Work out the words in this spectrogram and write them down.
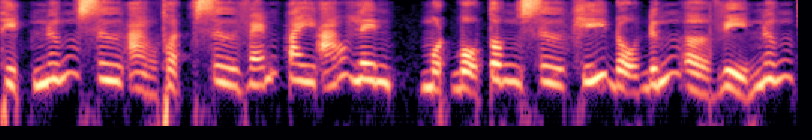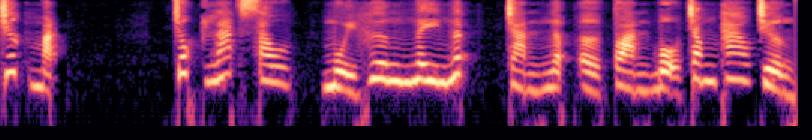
Thịt nướng sư ảo thuật sư vén tay áo lên, một bộ tông sư khí độ đứng ở vị nướng trước mặt. Chốc lát sau, mùi hương ngây ngất, tràn ngập ở toàn bộ trong thao trường.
